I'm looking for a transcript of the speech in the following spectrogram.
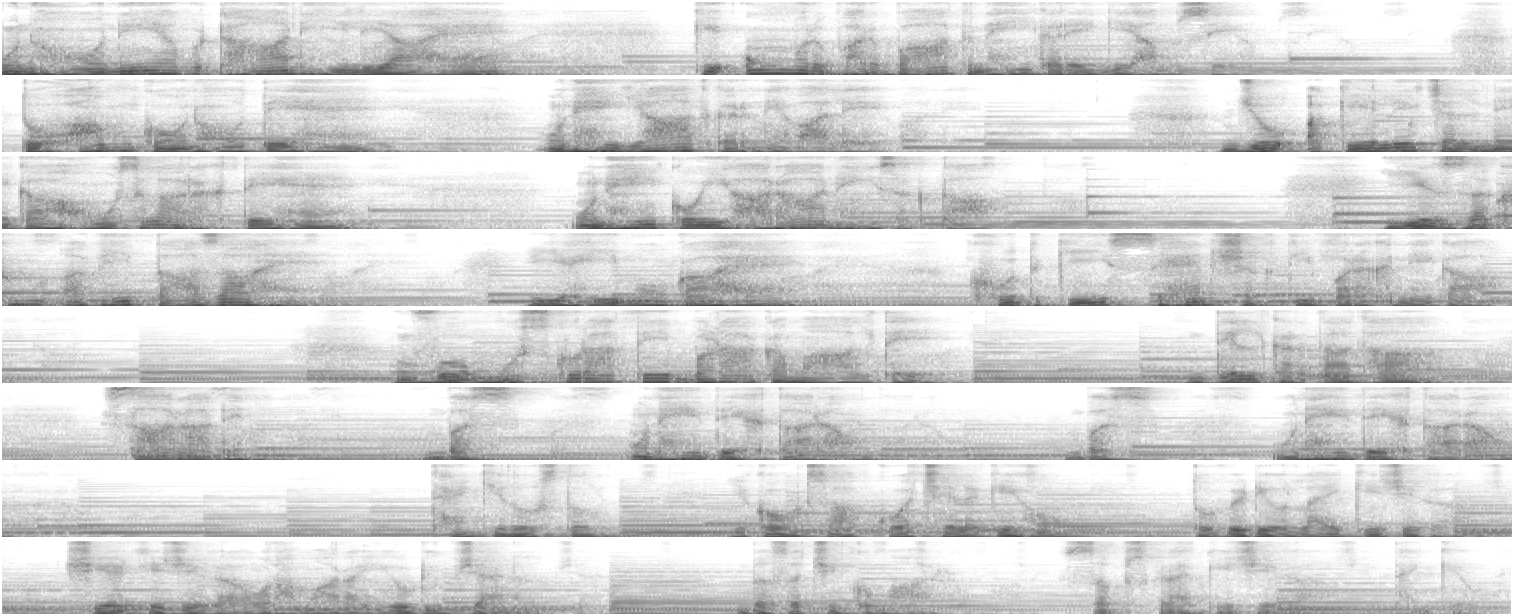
उन्होंने अब ठान ही लिया है कि उम्र भर बात नहीं करेंगे हमसे। तो हम कौन होते हैं उन्हें याद करने वाले? जो अकेले चलने का हौसला रखते हैं, उन्हें कोई हरा नहीं सकता। ये जख्म अभी ताज़ा हैं, यही मौका है खुद की सहन शक्ति परखने का। वो मुस्कुराते बड़ा कमाल थे। दिल करता था, सारा दिन बस उन्हें देखता रहूँ, बस उन्हें देखता रहूँ। थैंक यू दोस्तों, ये कोट्स आपको अच्छे लगे हों तो वीडियो लाइक कीजिएगा शेयर कीजिएगा और हमारा YouTube channel the Sachin Kumar. Subscribe कीजिएगा। Thank you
